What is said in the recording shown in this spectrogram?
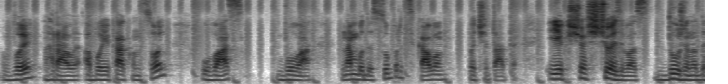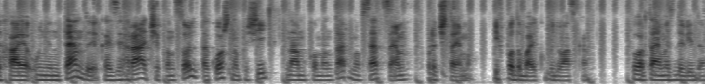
ви грали, або яка консоль у вас була. Нам буде супер цікаво почитати. І якщо щось вас дуже надихає у Nintendo, якась гра чи консоль, також напишіть нам коментар, ми все це прочитаємо. І вподобайку, будь ласка. Повертаємось до відео.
